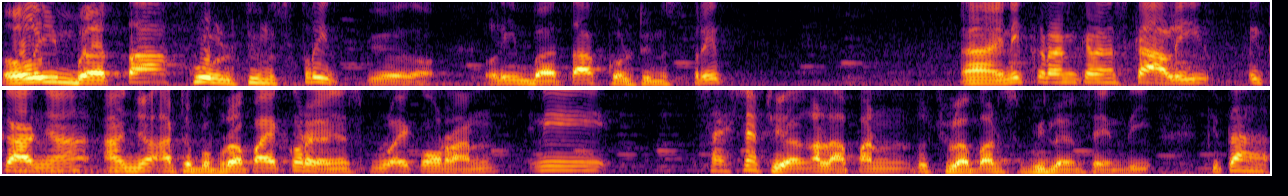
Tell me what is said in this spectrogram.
limbata golden strip. Gitu. Limbata golden strip Nah ini keren-keren sekali ikannya hanya ada beberapa ekor ya, hanya 10 ekoran. Ini size-nya di angka 8, 7, 8, 9 cm. Kita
